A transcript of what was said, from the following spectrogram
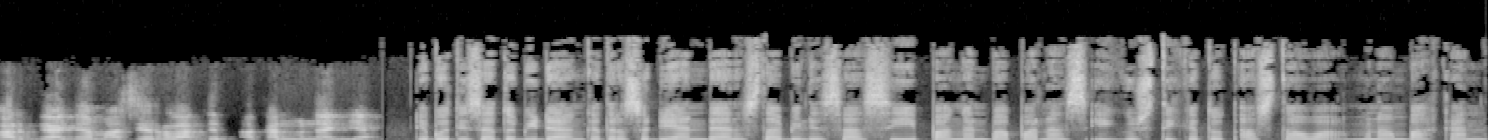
harganya masih relatif akan menanjak. Deputi Satu Bidang Ketersediaan dan Stabilisasi Pangan Bapanas I Gusti Ketut Astawa menambahkan,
